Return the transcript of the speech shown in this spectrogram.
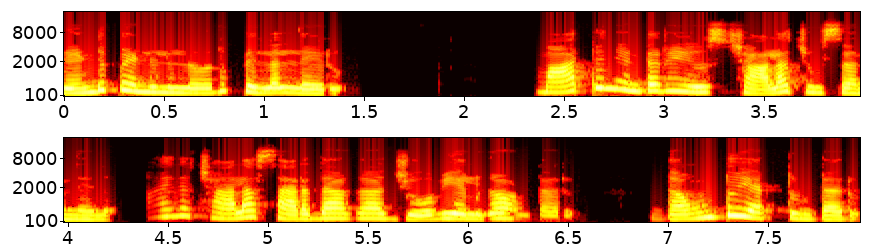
రెండు పెళ్ళిళ్ళలోనూ పిల్లలు లేరు. మార్టిన్ ఇంటర్వ్యూస్ చాలా చూశాను నేను. ఆయన చాలా సరదాగా జోవియల్గా ఉంటారు. డౌన్ టు ఎర్త్ ఉంటారు.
